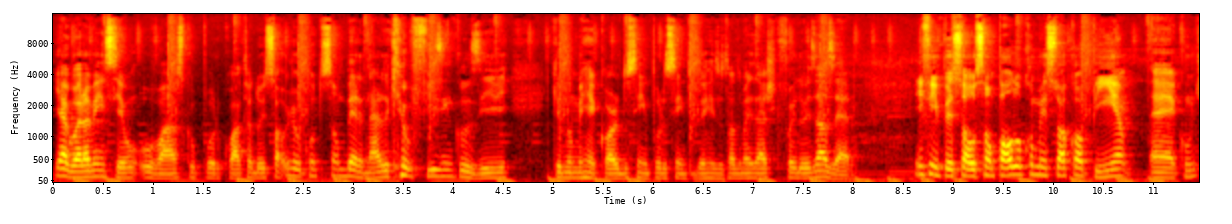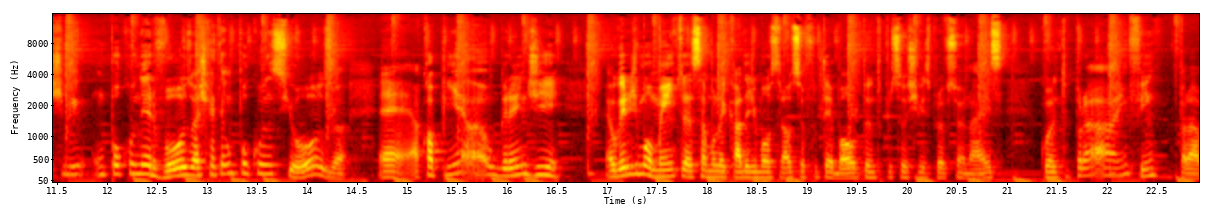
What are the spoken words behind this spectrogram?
e agora venceu o Vasco por 4 a 2 Só o jogo contra o São Bernardo que eu fiz, inclusive, que eu não me recordo 100% do resultado, mas acho que foi 2 a 0 Enfim, pessoal, o São Paulo começou a copinha é, com um time um pouco nervoso, acho que até um pouco ansioso. É, a copinha é o grande é o grande momento dessa molecada de mostrar o seu futebol tanto para os seus times profissionais quanto para, enfim, para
